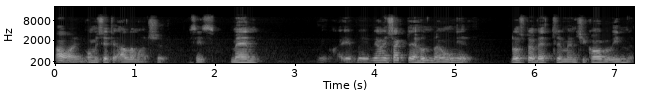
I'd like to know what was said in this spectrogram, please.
Ja, Om vi ser till alla matcher. precis. Men vi har ju sagt det hundra gånger. De spelar bättre men Chicago vinner.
